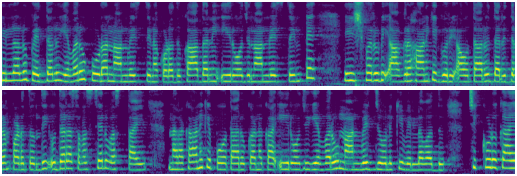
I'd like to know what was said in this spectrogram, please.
పిల్లలు పెద్దలు ఎవరు కూడా నాన్ వెజ్ తినకూడదు కాదని ఈరోజు నాన్ వెజ్ తింటే ఈశ్వరుడి ఆగ్రహానికి గురి అవుతారు దరిద్రం పడుతుంది ఉదర సమస్యలు వస్తాయి నరకానికి పోతారు. కనుక ఈరోజు ఎవరూ నాన్ వెజ్ జోలికి వెళ్ళవద్దు. చిక్కుడుకాయ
